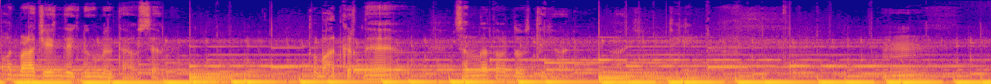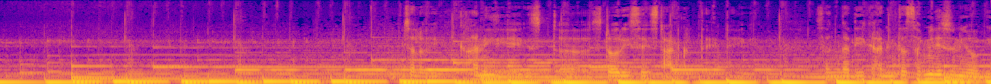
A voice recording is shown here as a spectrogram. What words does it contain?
बहुत बड़ा चेंज देखने को मिलता है उससे हमें। तो बात करते हैं संगत और दोस्ती के स्टोरी से स्टार्ट करते हैं, ठीक है? संगत कहानी तो सभी ने सुनी होगी।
